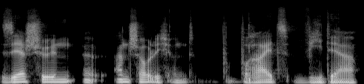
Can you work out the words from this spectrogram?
sehr schön äh, anschaulich und breit, wie der,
